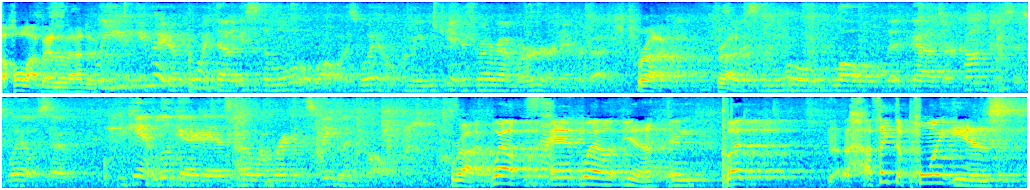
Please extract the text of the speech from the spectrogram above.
a whole lot better than I do. Well, you, you made a point, though. It's the moral law as well. I mean, we can't just run around murdering everybody. Right, Right. So it's the moral law that guides our conscience as well. So you can't look at it as, oh, I'm breaking the speed limit law. Right. Well, and well, yeah, and but I think the point is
